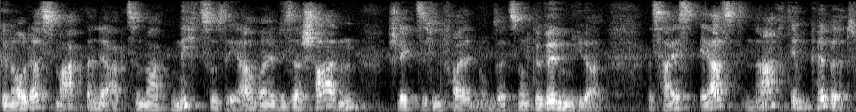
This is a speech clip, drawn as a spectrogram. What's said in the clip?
genau das mag dann der Aktienmarkt nicht so sehr, weil dieser Schaden schlägt sich in fallenden Umsätzen und Gewinnen nieder. Das heißt, erst nach dem Pivot,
